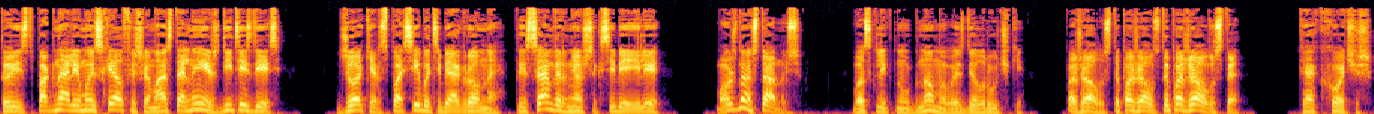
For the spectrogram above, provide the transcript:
«То есть погнали мы с Хелфишем, а остальные ждите здесь. Джокер, спасибо тебе огромное. Ты сам вернешься к себе или...» «Можно останусь?» — воскликнул гном и воздел ручки. «Пожалуйста, пожалуйста, пожалуйста!» «Как хочешь»,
